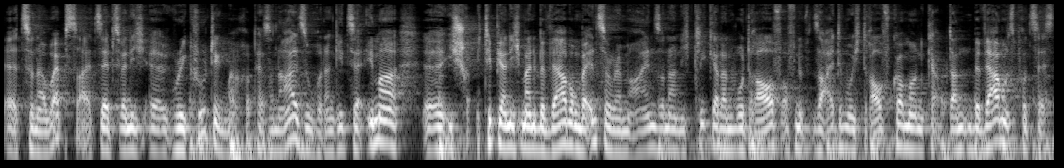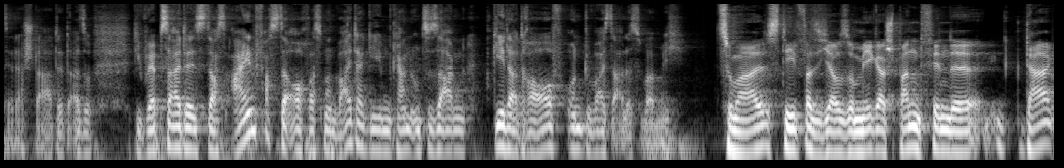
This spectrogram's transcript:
äh, zu einer Website. Selbst wenn ich äh, Recruiting mache, Personalsuche, dann geht's ja immer, äh, ich, ich tippe ja nicht meine Bewerbung bei Instagram ein, sondern ich klicke ja dann wo drauf auf eine Seite, wo ich draufkomme und habe dann einen Bewerbungsprozess, der da startet. Also die Webseite ist das Einfachste auch, was man weitergeben kann, um zu sagen, geh da drauf und du weißt alles über mich. Zumal, Steve, was ich auch so mega spannend finde, da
